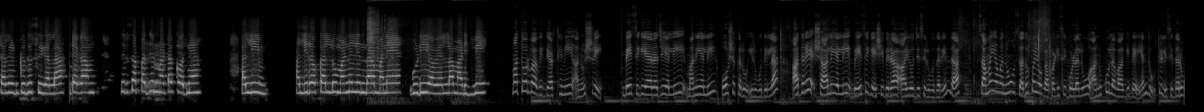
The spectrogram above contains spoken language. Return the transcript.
ಶಾಲೆ ಹಿಡ್ಕುದು ಸಿಗಲ್ಲ. ಈಗ ಸಿರ್ಸಪ್ಪಜ್ಜನ್ ಮಠಕ್ ಹೋದ್ನೆ. ಅಲ್ಲಿ ಅಲ್ಲಿರೋ ಕಲ್ಲು ಮಣ್ಣಿಲಿಂದ ಮನೆ ಗುಡಿ ಅವೆಲ್ಲ ಮಾಡಿದ್ವಿ. ಮತ್ತೋರ್ವ ವಿದ್ಯಾರ್ಥಿನಿ ಅನುಶ್ರೀ. ಬೇಸಿಗೆಯ ರಜೆಯಲ್ಲಿ ಮನೆಯಲ್ಲಿ ಪೋಷಕರು ಇರುವುದಿಲ್ಲ ಆದರೆ ಶಾಲೆಯಲ್ಲಿ ಬೇಸಿಗೆ ಶಿಬಿರ ಆಯೋಜಿಸಿರುವುದರಿಂದ ಸಮಯವನ್ನು ಸದುಪಯೋಗ ಪಡಿಸಿಕೊಳ್ಳಲು ಅನುಕೂಲವಾಗಿದೆ ಎಂದು ತಿಳಿಸಿದರು.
